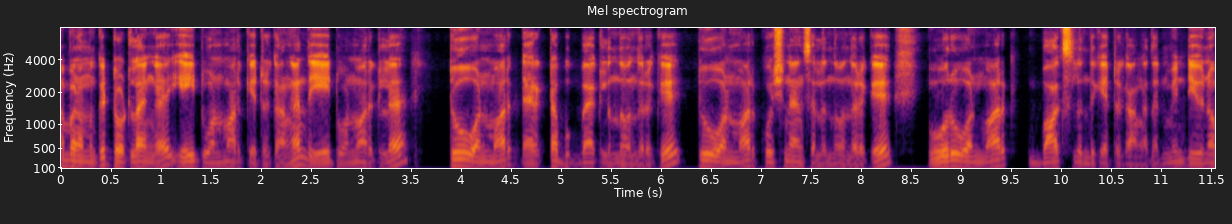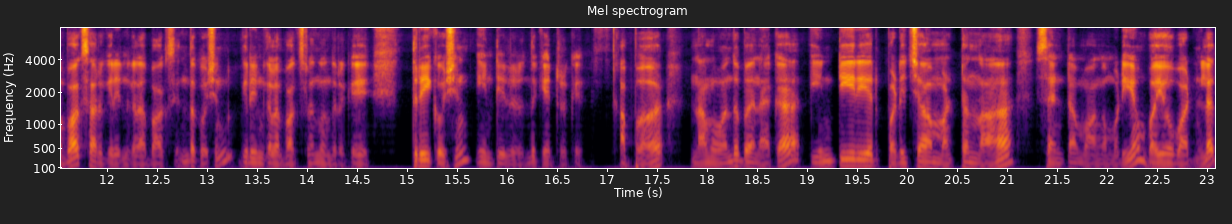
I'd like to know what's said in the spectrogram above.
அப்போ நமக்கு டோட்டலாக இங்கே எயிட் ஒன் மார்க் கேட்டிருக்காங்க. இந்த எயிட் ஒன் மார்க்கில் டூ ஒன் மார்க் டைரெக்டாக புக் பேக்லேருந்து வந்திருக்கு. டூ ஒன் மார்க் கொஷின் ஆன்சர்லேருந்து வந்திருக்கு. ஒரு ஒன் மார்க் பாக்ஸ்லேருந்து கேட்டிருக்காங்க. தட் மீன் டியூனோ box or green colour box இந்த கொஷின் கிரீன் கலர் பாக்ஸ்லேருந்து வந்திருக்கு. த்ரீ கொஷின் இன்டீரியர்லேருந்து கேட்டிருக்கு. அப்போ நம்ம வந்து பார்த்தீங்கன்னாக்கா இன்டீரியர் படித்தா மட்டும்தான் சென்டம் வாங்க முடியும். பயோ பாட்னியில்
